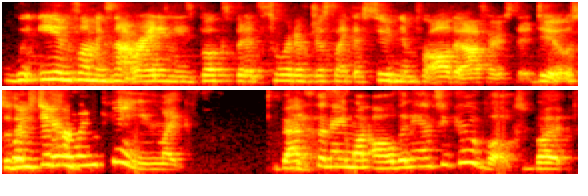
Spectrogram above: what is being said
We, Ian Fleming's not writing these books, but it's sort of just like a pseudonym for all the authors that do. So there's different. Like that's the name on all the Nancy Drew books, but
